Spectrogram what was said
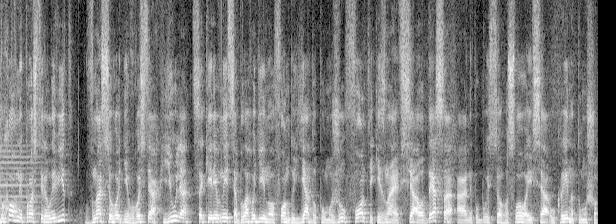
Духовний простір Левіт. В нас сьогодні в гостях Юля, це керівниця благодійного фонду Я допоможу. Фонд, який знає вся Одеса, а не побоюсь цього слова, і вся Україна, тому що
